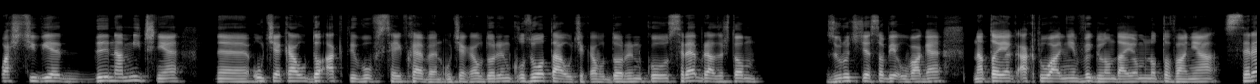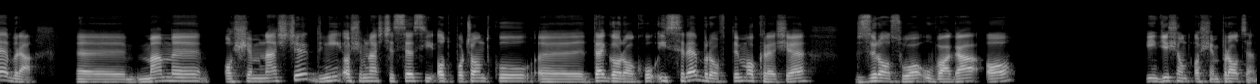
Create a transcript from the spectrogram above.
właściwie dynamicznie e, uciekał do aktywów safe haven, uciekał do rynku złota, uciekał do rynku srebra. Zresztą zwróćcie sobie uwagę na to, jak aktualnie wyglądają notowania srebra. E, mamy 18 dni, 18 sesji od początku e, tego roku i srebro w tym okresie wzrosło, uwaga, o 58%.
